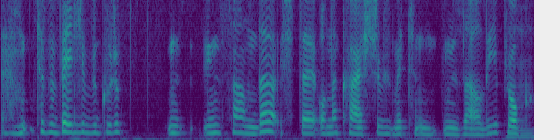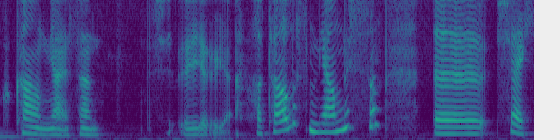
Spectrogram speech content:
Tabii belli bir grup in- insan da işte ona karşı bir metin imzalayıp yok Kaan yani sen e, hatalısın yanlışsın. Ee, şey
